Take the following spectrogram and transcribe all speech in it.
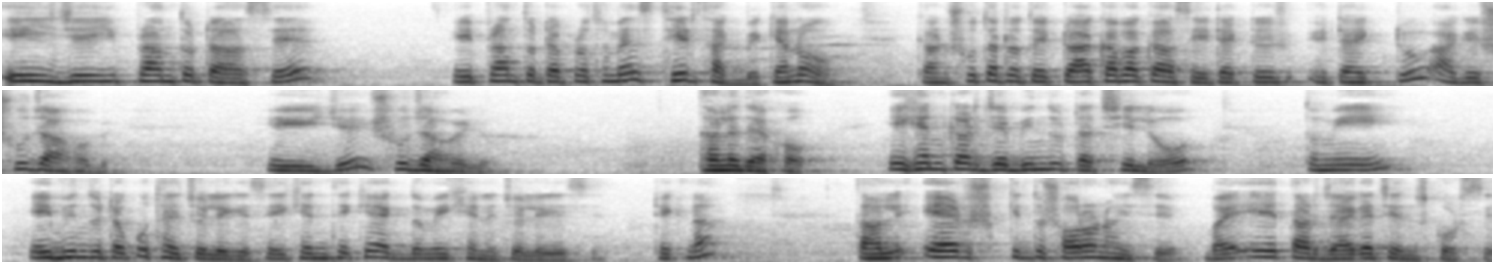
এই যেই প্রান্তটা আছে, এই প্রান্তটা প্রথমে স্থির থাকবে। কেন? কারণ সুতাটা তো একটু আঁকা বাঁকা আছে, এটা একটু এটা একটু আগে সোজা হবে। এই যে সোজা হইল। তাহলে দেখো, এখানকার যে বিন্দুটা ছিল, তুমি এই বিন্দুটা কোথায় চলে গেছে? এখান থেকে একদম এখানে চলে গেছে, ঠিক না? তাহলে এর কিন্তু স্মরণ হয়েছে বা এ তার জায়গা চেঞ্জ করছে।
